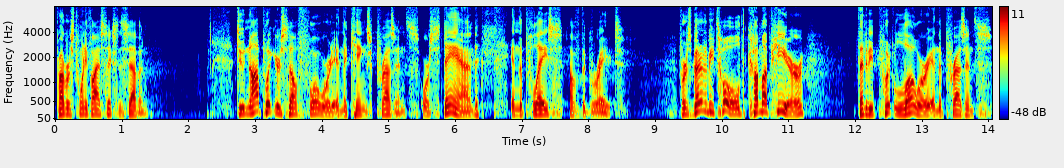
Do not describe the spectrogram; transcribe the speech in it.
Proverbs 25, 6 and 7. Do not put yourself forward in the king's presence or stand in the place of the great. For it's better to be told, Come up here, than to be put lower in the presence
